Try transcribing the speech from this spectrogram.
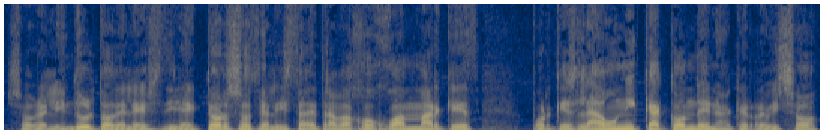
sobre el indulto del exdirector socialista de Trabajo, Juan Márquez, porque es la única condena que revisó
